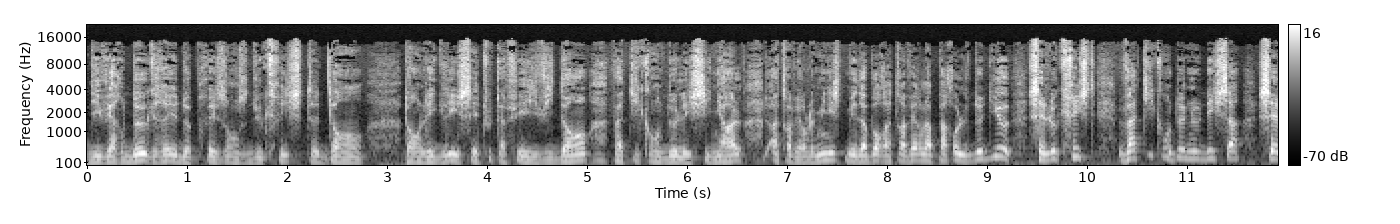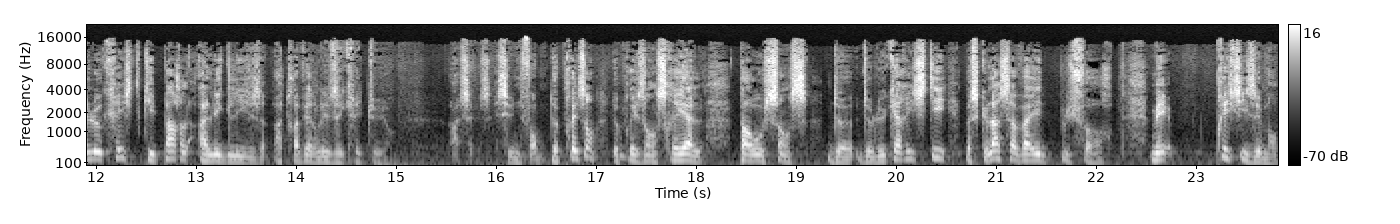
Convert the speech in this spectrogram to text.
divers degrés de présence du Christ dans dans l'Église, c'est tout à fait évident. Vatican II les signale à travers le ministre, mais d'abord à travers la parole de Dieu. C'est le Christ. Vatican II nous dit ça. C'est le Christ qui parle à l'Église à travers les Écritures. Ah, c'est une forme de présence, de présence réelle, pas au sens de, l'Eucharistie, parce que là, ça va être plus fort. Mais précisément,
